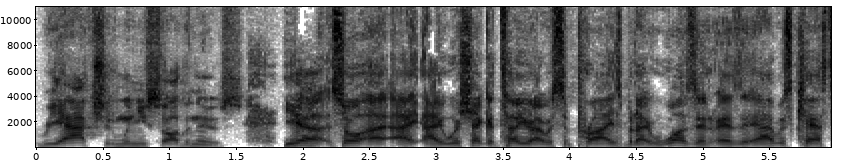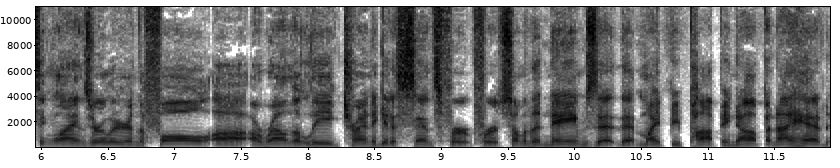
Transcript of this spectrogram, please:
reaction when you saw the news? Yeah, so I, I, wish I could tell you I was surprised, but I wasn't. As I was casting lines earlier in the fall uh, around the league, trying to get a sense for, for some of the names that, that might be popping up, and I had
